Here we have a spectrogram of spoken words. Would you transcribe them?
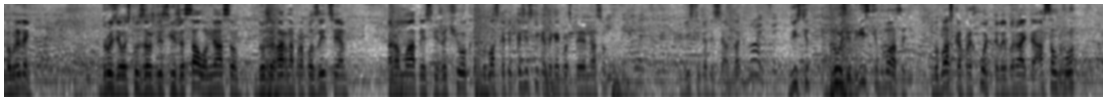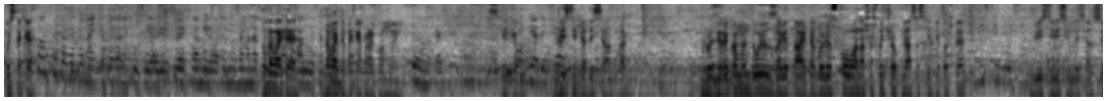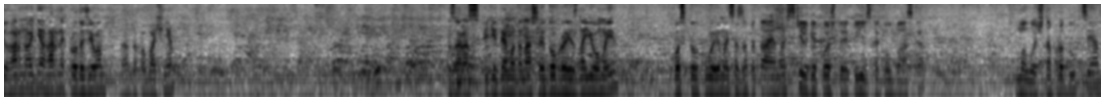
Добрий день. Друзі, ось тут завжди свіже сало, м'ясо, дуже гарна пропозиція. Ароматний свіжачок. Будь ласка, підкажіть, скільки таке коштує м'ясо? 250, так? 20. 200, друзі, 220. Будь ласка, приходьте, вибирайте. А салко? Ось таке. Ну давайте, давайте таке прорекламуємо. Скільки вам? 250. 250, так? Друзі, рекомендую, завітайте обов'язково на шашличок. М'ясо скільки коштує? 208. 280. Все, гарного дня, гарних продажів вам. До побачення. Зараз підійдемо до нашої доброї знайомої. Поспілкуємося, запитаємо, скільки коштує київська ковбаска. Молочна продукція.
